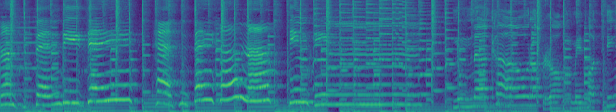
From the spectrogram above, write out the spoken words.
น้ำแสนดีใจหากไปหาน้ำจริงๆหนุ่มนาข้าวรับรองไม่ทอดทิ้ง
